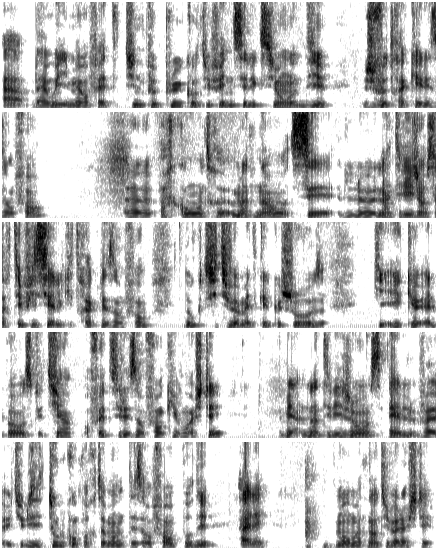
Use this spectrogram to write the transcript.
Ah, ben oui, mais en fait, tu ne peux plus, quand tu fais une sélection, dire, je veux traquer les enfants. par contre, maintenant, c'est l'intelligence artificielle qui traque les enfants. Donc, si tu vas mettre quelque chose qui, et qu'elle pense que, tiens, en fait, c'est les enfants qui vont acheter, eh bien, l'intelligence, elle, va utiliser tout le comportement de tes enfants pour dire, allez, bon, maintenant tu vas l'acheter.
